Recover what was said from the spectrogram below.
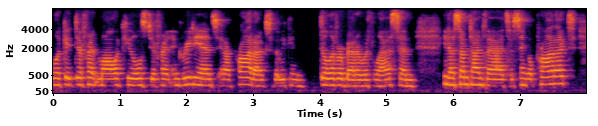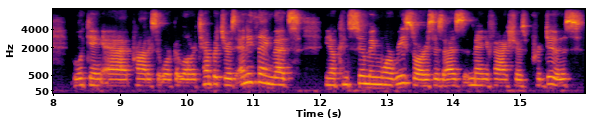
look at different molecules, different ingredients in our products so that we can deliver better with less. And, you know, sometimes that's a single product, looking at products that work at lower temperatures, anything that's, you know, consuming more resources as manufacturers produce.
